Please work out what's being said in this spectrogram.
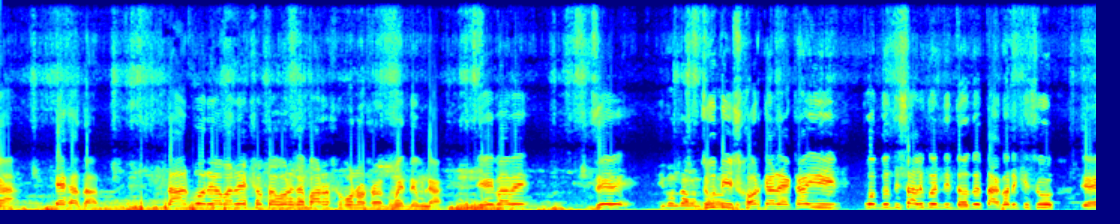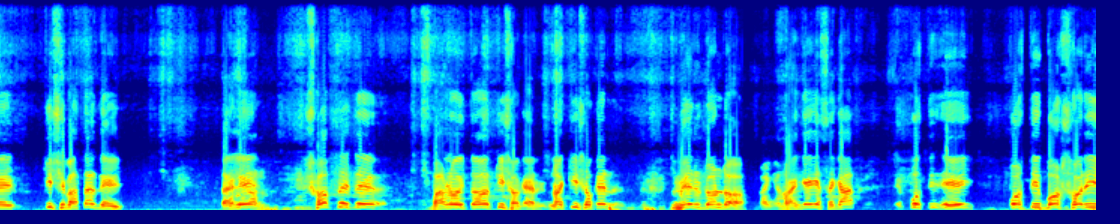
না এক হাজার। তারপরে আবার এক সপ্তাহ পরে বারোশো পনেরোশো কমে দেব না। এইভাবে যে যদি সরকার একটা ই পদ্ধতি চালু করে দিত যে তা করে কিছু এই, কৃষি ভাতা দেয় তাহলে সবচেয়ে ভালো হইতো কৃষকের নয় কৃষকের মেরুদণ্ড ভাঙ্গে গেছে। গা। প্রতি এই প্রতি বছরই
